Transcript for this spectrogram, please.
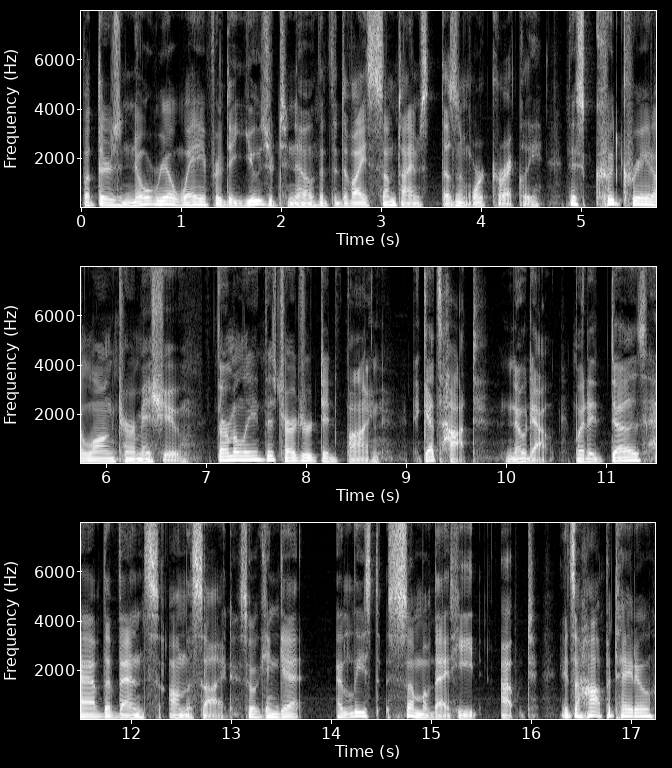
But there's no real way for the user to know that the device sometimes doesn't work correctly. This could create a long-term issue. Thermally, this charger did fine. It gets hot, no doubt, but it does have the vents on the side, so it can get at least some of that heat out. It's a hot potato,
